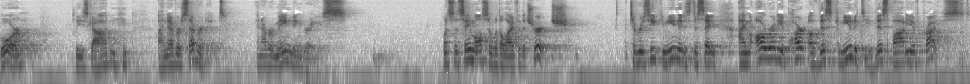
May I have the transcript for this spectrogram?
Or, please God, I never severed it, and I remained in grace. It's the same also with the life of the church. To receive communion is to say, I'm already a part of this community, this body of Christ.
